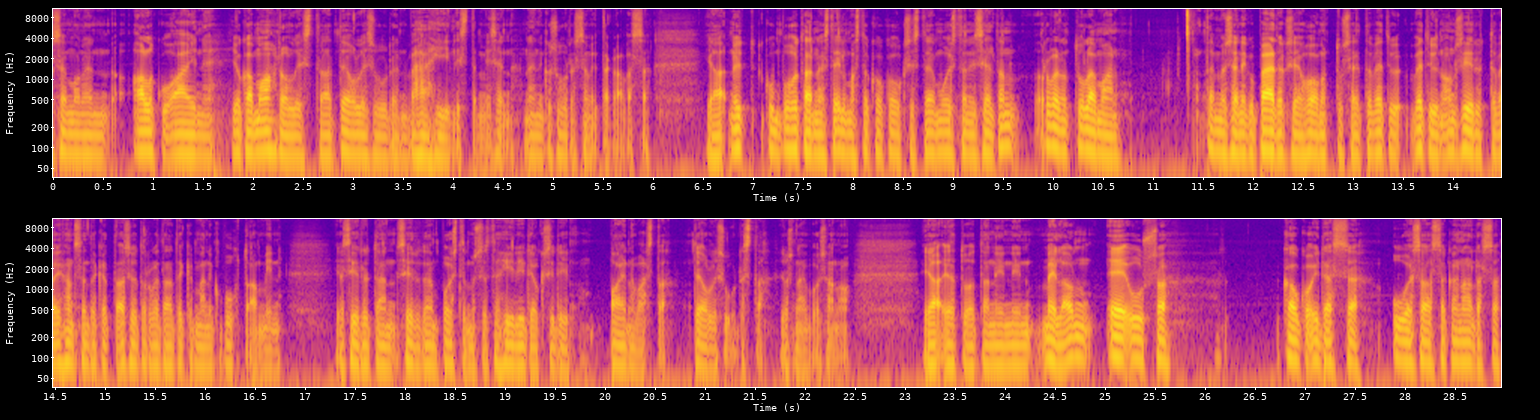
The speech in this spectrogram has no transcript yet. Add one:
semmoinen alkuaine, joka mahdollistaa teollisuuden vähähiilistämisen näin niin suuressa mittakaavassa. Ja nyt kun puhutaan näistä ilmastokokouksista ja muista, niin sieltä on ruvennut tulemaan – tämmöisiä niin kuin päätöksiä huomattu se, että vety, vetyyn on siirryttävä ihan sen takia, että asioita ruvetaan tekemään niin kuin puhtaammin ja siirrytään, siirrytään pois tämmöisestä hiilidioksidipainavasta teollisuudesta, jos näin voi sanoa. Ja, ja tuota, niin, niin meillä on EU-ssa, Kauko-idässä, USAssa, Kanadassa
